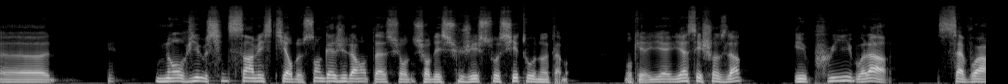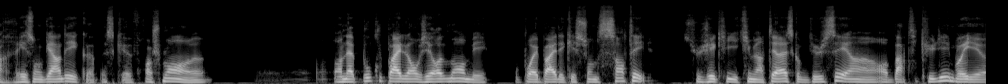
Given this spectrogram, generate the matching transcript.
euh, une envie aussi de s'investir, de s'engager davantage sur, sur des sujets sociétaux notamment. Donc il y, a ces choses-là. Et puis voilà, savoir raison garder, quoi, parce que franchement, euh, on a beaucoup parlé de l'environnement, mais on pourrait parler des questions de santé, sujet qui, m'intéresse, comme tu le sais, hein, en particulier. Mais euh,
